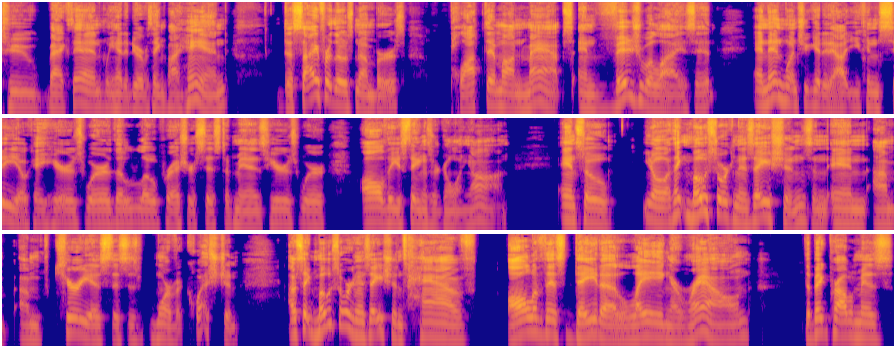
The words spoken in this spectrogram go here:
to back then we had to do everything by hand, decipher those numbers, plot them on maps, and visualize it. And then once you get it out, you can see, okay, here's where the low pressure system is. Here's where all these things are going on. And so, you know, I think most organizations, and and I'm I'm curious, this is more of a question. I would say most organizations have all of this data laying around. The big problem is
